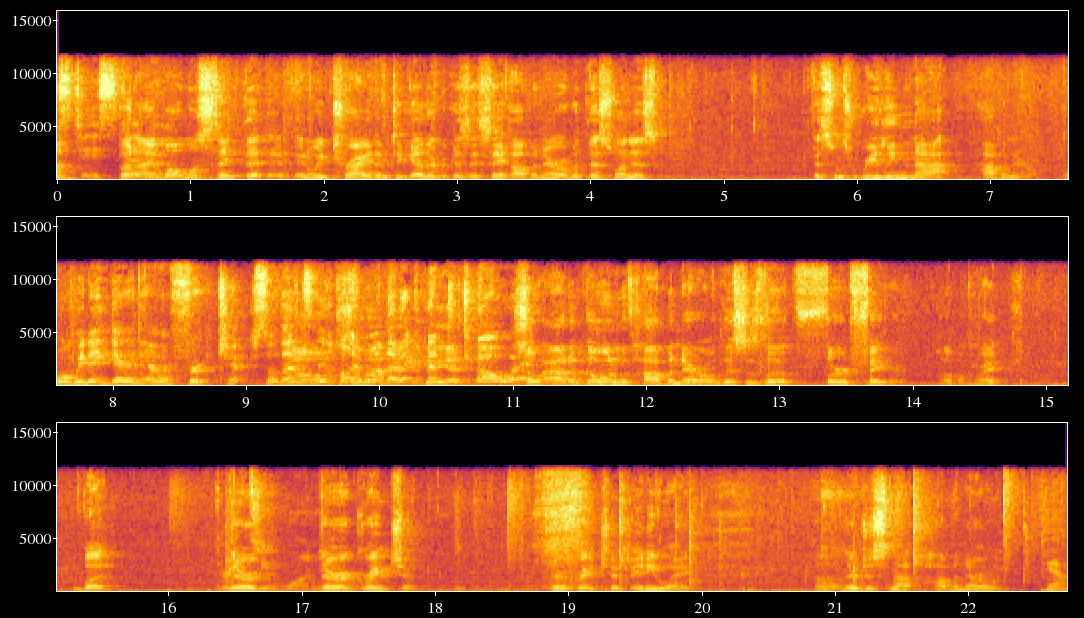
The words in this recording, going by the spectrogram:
just tasted. but I'm almost think that, and we tried them together because they say habanero, but this one is, this one's really not habanero. well, we didn't get any other fruit chips, so that's No, the so only one that I had to be had it. to go with. So out of going with habanero, this is the third favorite of them, right? But Three, they're two, one. they're a great chip. They're a great chip anyway. Uh, they're just not habanero-y. Yeah.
